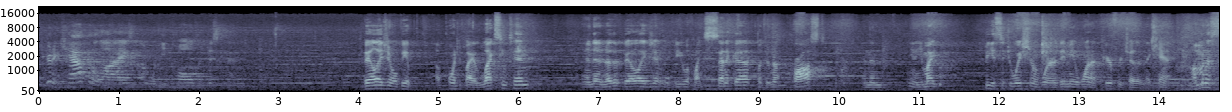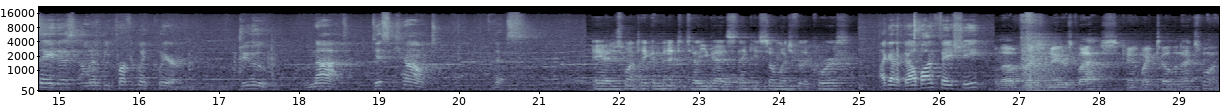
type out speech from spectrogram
you're going to capitalize on what he calls a disconnect. Bail agent will be appointed by Lexington, and then another bail agent will be with like Seneca, but they're not crossed. And then you know you might be a situation where they may want to appear for each other and they can't. I'm going to say this. I'm going to be perfectly clear. Do not discount this. Hey, I just want to take a minute to tell you guys thank you so much for the course. I got a bail bond face sheet. Love Vaccinators class. Can't wait till the next one.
